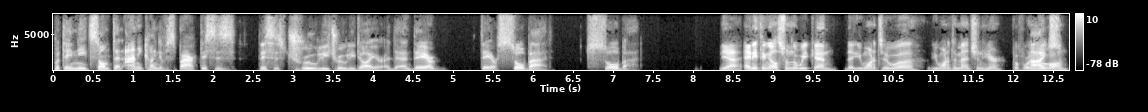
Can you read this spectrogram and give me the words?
but they need something, any kind of spark. This is this is truly, truly dire, and they are they are so bad, so bad. Yeah. Anything else from the weekend that you wanted to uh you wanted to mention here before we move just, on?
